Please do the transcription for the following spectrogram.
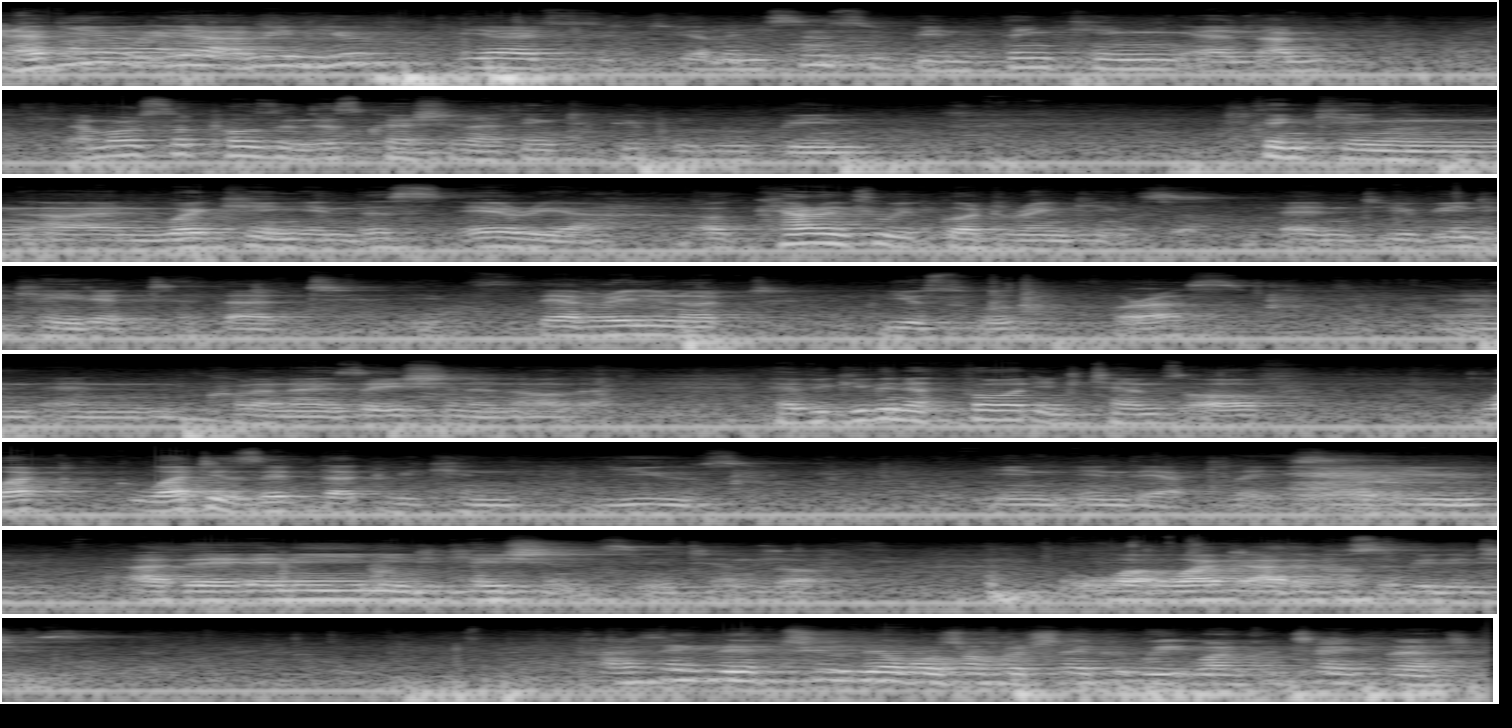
Have you? Yeah, I mean, you. Yeah, I mean, since you've been thinking, and I'm, I'm also posing this question. I think to people who've been thinking uh, and working in this area. Uh, currently, we've got rankings and you've indicated that they're really not useful for us and, and colonization and all that. Have you given a thought in terms of what, what is it that we can use in, in their place? Have you, are there any indications in terms of what, what are the possibilities? I think there are two levels on which could, we, one could take that.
